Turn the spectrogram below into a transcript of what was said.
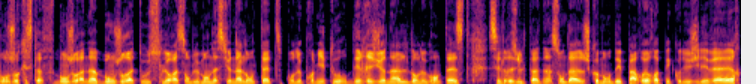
Bonjour Christophe, bonjour Anna, bonjour à tous. Le Rassemblement national en tête pour le premier tour des régionales dans le Grand Est. C'est le résultat d'un sondage commandé par Europe Écologie Les Verts.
